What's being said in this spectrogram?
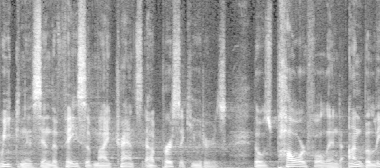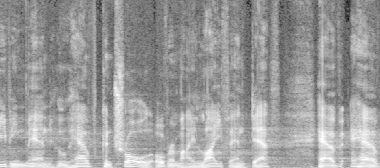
weakness in the face of my trans, uh, persecutors, those powerful and unbelieving men who have control over my life and death, have, have,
